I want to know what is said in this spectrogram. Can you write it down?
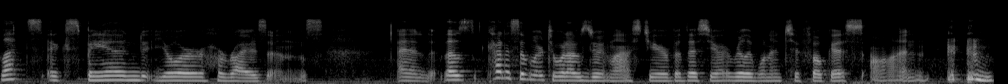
let's expand your horizons. And that was kind of similar to what I was doing last year, but this year I really wanted to focus on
